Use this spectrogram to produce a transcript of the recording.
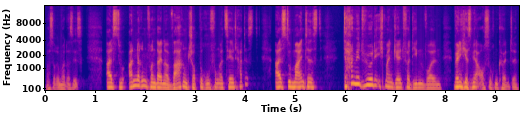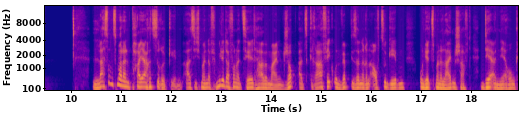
was auch immer das ist, als du anderen von deiner wahren Jobberufung erzählt hattest? Als du meintest, damit würde ich mein Geld verdienen wollen, wenn ich es mir aussuchen könnte. Lass uns mal ein paar Jahre zurückgehen, als ich meiner Familie davon erzählt habe, meinen Job als Grafik- und Webdesignerin aufzugeben und jetzt meine Leidenschaft der Ernährung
